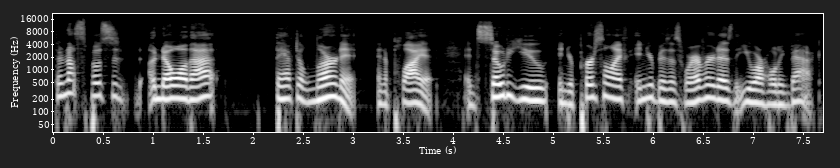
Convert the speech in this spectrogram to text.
They're not supposed to know all that. They have to learn it and apply it. And so do you in your personal life, in your business, wherever it is that you are holding back.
